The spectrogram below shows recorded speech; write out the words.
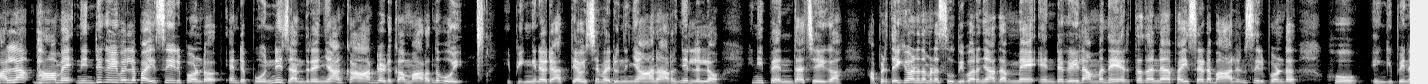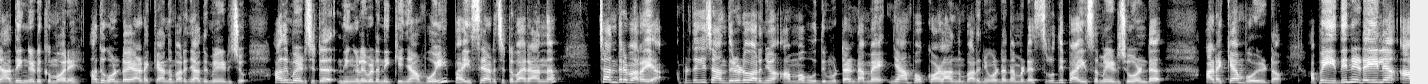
അല്ല ഭാമേ നിന്റെ കൈ വല്ല പൈസ ഇരിപ്പുണ്ടോ? എന്റെ പൊന്നു ചന്ദ്രൻ ഞാൻ കാർഡ് എടുക്കാൻ മറന്നുപോയി. ഇപ്പം ഇങ്ങനെ ഒരു അത്യാവശ്യം വരുമെന്ന് ഞാൻ അറിഞ്ഞില്ലല്ലോ. ഇനിയിപ്പോൾ എന്താ ചെയ്യുക? അപ്പോഴത്തേക്കുമാണ് നമ്മുടെ സുതി പറഞ്ഞ അതമ്മേ എന്റെ കയ്യിൽ അമ്മ നേരത്തെ തന്നെ പൈസയുടെ ബാലൻസ് ഇരിപ്പുണ്ട്. ഹോ എങ്കിൽ പിന്നെ അത് ഇങ്ങെടുക്കും മോനെ. അത് കൊണ്ടുപോയി അടയ്ക്കാമെന്ന് പറഞ്ഞ് അത് മേടിച്ചു. അത് മേടിച്ചിട്ട് നിങ്ങൾ ഇവിടെ നിൽക്കി ഞാൻ പോയി പൈസ അടച്ചിട്ട് വരാമെന്ന് ചന്ദ്ര പറയാ. അപ്പോഴത്തേക്ക് ചന്ദ്രയോട് പറഞ്ഞു അമ്മ ബുദ്ധിമുട്ടുണ്ട് അമ്മേ ഞാൻ പൊക്കോളാമെന്ന് പറഞ്ഞുകൊണ്ട് നമ്മുടെ ശ്രുതി പൈസ മേടിച്ചുകൊണ്ട് അടയ്ക്കാൻ പോയിട്ടോ. അപ്പോൾ ഇതിനിടയിൽ ആ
